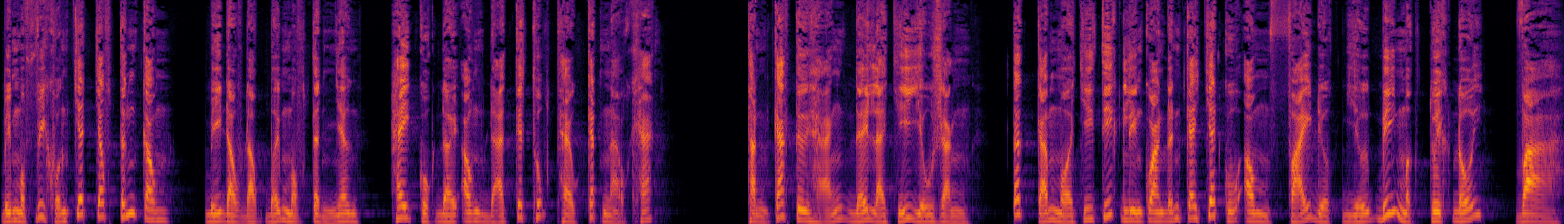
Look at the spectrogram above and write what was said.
bị một vi khuẩn chết chóc tấn công, bị đầu độc bởi một tình nhân hay cuộc đời ông đã kết thúc theo cách nào khác. Thành các tư hãng để lại chỉ dụ rằng tất cả mọi chi tiết liên quan đến cái chết của ông phải được giữ bí mật tuyệt đối và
